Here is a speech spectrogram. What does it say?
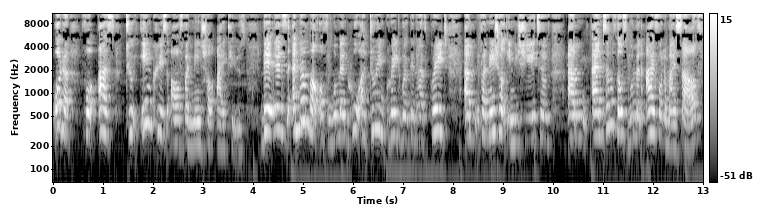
order for us to increase our financial IQs. There is a number of women who are doing great work and have great um, financial initiative. Um, and some of those women I follow myself.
